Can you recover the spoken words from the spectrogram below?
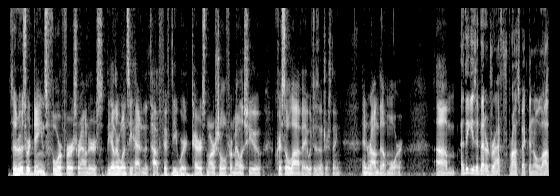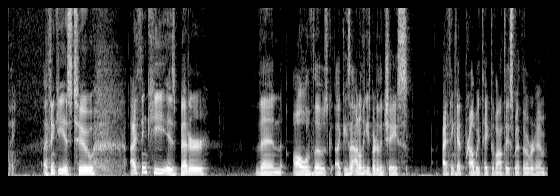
So those were Dane's four first rounders. The other ones he had in the top 50 were Terrace Marshall from LSU, Chris Olave, which is interesting, and Rondale Moore. Um, I think he's a better draft prospect than Olave. I think he is too. I think he is better than all of those. Like he's not, I don't think he's better than Chase. I think I'd probably take DeVonta Smith over him.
